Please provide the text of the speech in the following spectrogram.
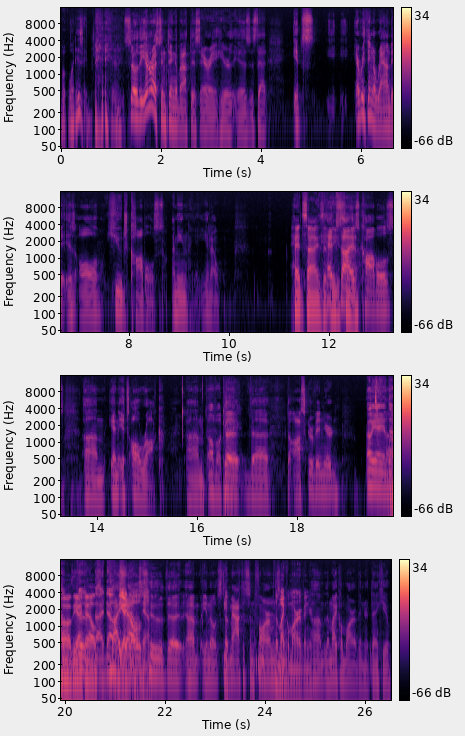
but what is it? So the interesting thing about this area here is is that it's everything around it is all huge cobbles. I mean, you know, Head size at head least. size uh, cobbles, um, and it's all rock. Um, All volcanic. The the the Oscar Vineyard. Oh yeah, yeah the, Oh, the Idels. The, The Idels. The Idels, Idels, yeah. who the um, you know Steve Matthiasson Farms, the and, Michael Mara Vineyard. um, the Michael Mara Vineyard. Thank you.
